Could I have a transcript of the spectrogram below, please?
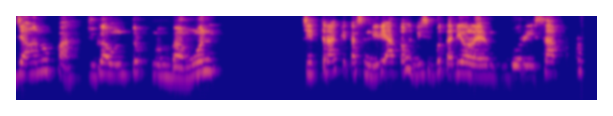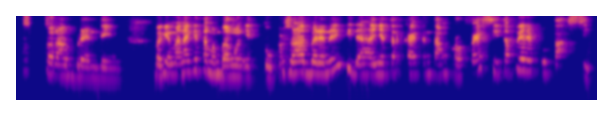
Jangan lupa juga untuk membangun citra kita sendiri atau disebut tadi oleh Bu Risa personal branding. Bagaimana kita membangun itu? Personal branding tidak hanya terkait tentang profesi tapi reputasi.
